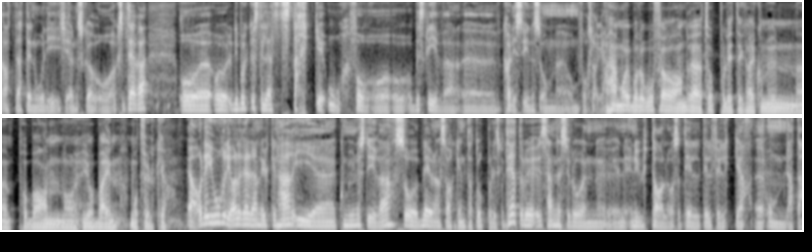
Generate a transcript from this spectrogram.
at dette er noe de ikke ønsker å akseptere. Og, og de bruker til sterke ord for å, å, å beskrive eh, hva de synes om, om, forslaget. Her må jo både ordfører og andre toppolitikere i kommunen eh, på banen og jobbe inn mot fylket. Ja, og det gjorde de allerede denne uken her. I uh, kommunestyret så ble jo den saken tatt opp og diskutert, og det sendes jo da en, en, en uttale også til, til fylket uh, om dette.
